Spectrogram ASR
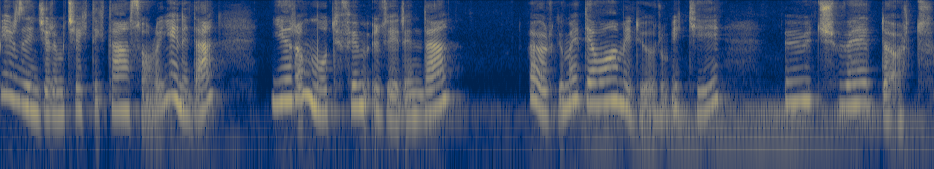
Bir zincirimi çektikten sonra yeniden yarım motifim üzerinden örgüme devam ediyorum. 2, 3 ve 4.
